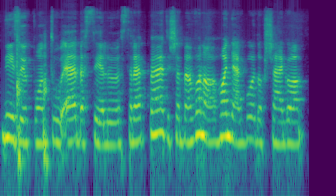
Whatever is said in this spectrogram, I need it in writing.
nézőpontú elbeszélő szerepelt, és ebben van a Hangyák boldogsága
